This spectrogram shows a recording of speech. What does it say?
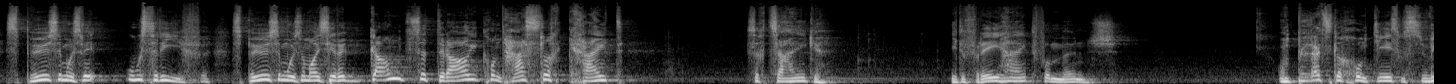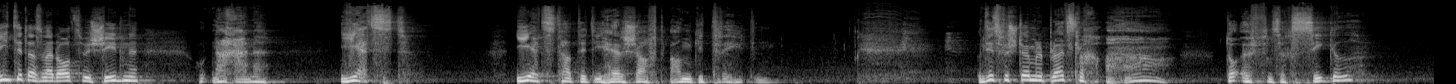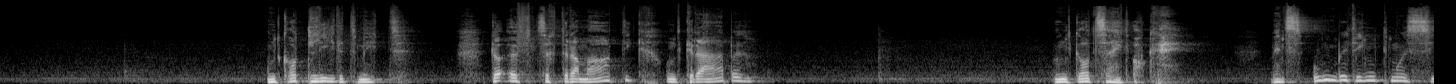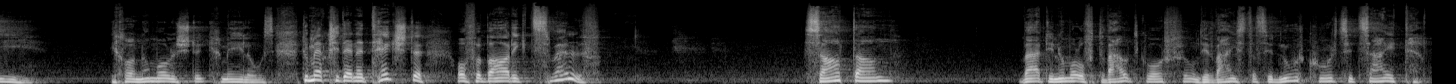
Das Böse muss wie ausreifen. Das Böse muss nochmal in seiner ganzen Tragik und Hässlichkeit sich zeigen in der Freiheit vom Mensch. Und plötzlich kommt Jesus wieder, das wäre da zwischen ihnen, und nachher, jetzt, jetzt hat er die Herrschaft angetreten. Und jetzt verstehen wir plötzlich, aha, da öffnen sich Siegel und Gott leidet mit. Da öffnet sich Dramatik und Gräben und Gott sagt, okay, wenn es unbedingt muss sein, ich lasse noch mal ein Stück mehr los. Du merkst in diesen Texten, Offenbarung 12, Satan werde noch mal auf die Welt geworfen und ihr weißt, dass er nur kurze Zeit hat.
